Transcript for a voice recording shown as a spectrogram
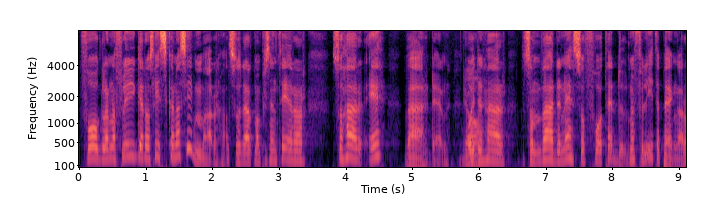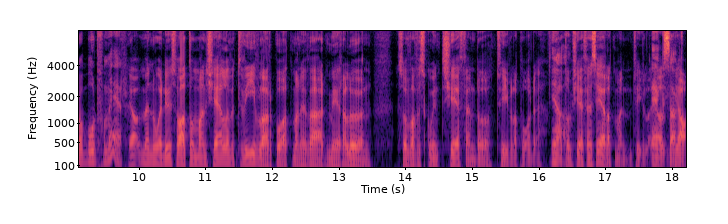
fåglarna flyger och fiskarna simmar. Alltså det att man presenterar så här är världen. Ja. Och i den här, som världen är så får Ted nu för lite pengar och borde få mer. Ja, men nu är det ju så att om man själv tvivlar på att man är värd mera lön, så varför skulle inte chefen då tvivla på det? Ja. Att om chefen ser att man tvivlar. Exakt. Ja,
